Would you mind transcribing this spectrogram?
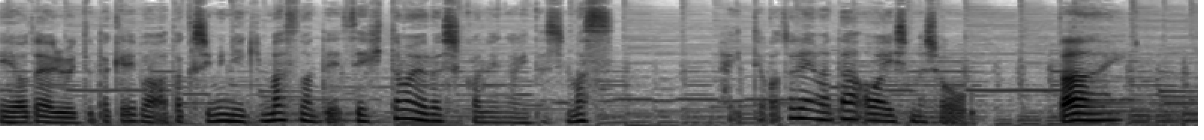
えー、お便りをいただければ私見に行きますので是非ともよろしくお願いいたします。はい、ということでまたお会いしましょう。バイ。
